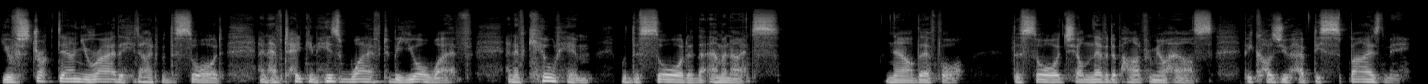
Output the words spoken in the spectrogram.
You have struck down Uriah the Hittite with the sword, and have taken his wife to be your wife, and have killed him with the sword of the Ammonites. Now, therefore, the sword shall never depart from your house, because you have despised me,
